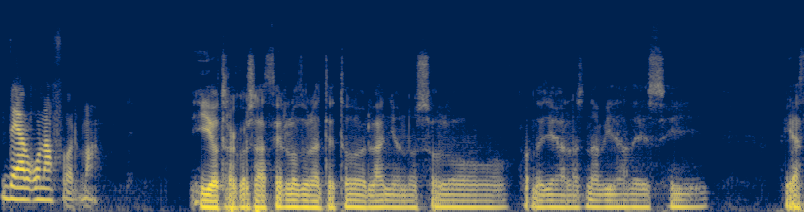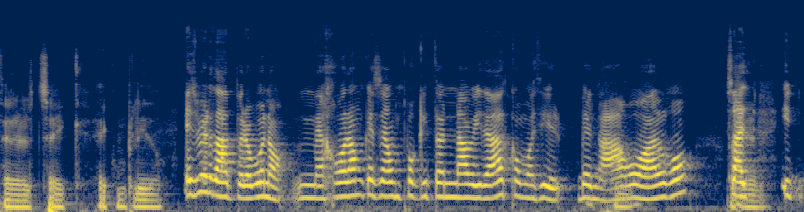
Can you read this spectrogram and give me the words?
de alguna forma. Y otra cosa, hacerlo durante todo el año, no solo cuando llegan las navidades y, y hacer el check, he cumplido. Es verdad, pero bueno, mejor aunque sea un poquito en Navidad, como decir, venga, hago algo. O sea, y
